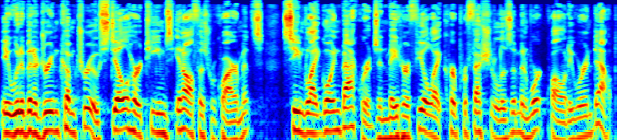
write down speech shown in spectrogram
It would have been a dream come true. Still, her team's in office requirements seemed like going backwards and made her feel like her professionalism and work quality were in doubt.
